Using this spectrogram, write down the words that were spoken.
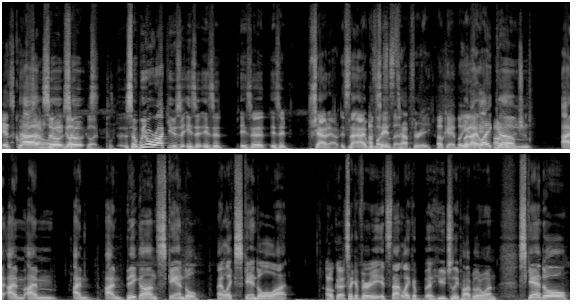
It's gross. I Uh, don't so like it. Go so ahead, ahead. So we will rock you is a, is a is a is a is a shout out. It's not. I wouldn't fucks say it's the top three. Okay, but but yeah, I like. Um. I, I'm I'm I'm I'm big on Scandal. I like Scandal a lot. Okay, It's like a very. It's not like a, a hugely popular one. Scandal.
